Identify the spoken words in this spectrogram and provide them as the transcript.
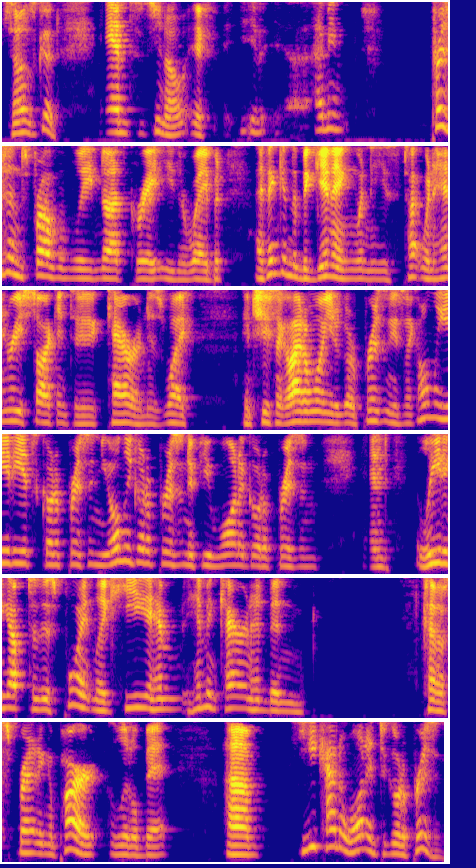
Sounds good. And you know, if, if I mean, prison's probably not great either way, but I think in the beginning when he's ta- when Henry's talking to Karen, his wife, and she's like, oh, "I don't want you to go to prison." He's like, "Only idiots go to prison. You only go to prison if you want to go to prison." And leading up to this point, like he him him and Karen had been kind of spreading apart a little bit. Um, he kind of wanted to go to prison.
